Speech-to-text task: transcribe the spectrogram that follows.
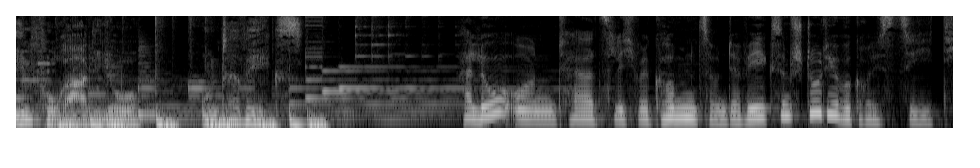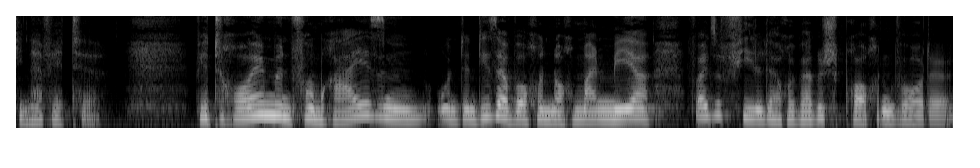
Inforadio unterwegs. Hallo und herzlich willkommen zu Unterwegs. Im Studio begrüßt Sie Tina Witte. Wir träumen vom Reisen und in dieser Woche noch mal mehr, weil so viel darüber gesprochen wurde.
